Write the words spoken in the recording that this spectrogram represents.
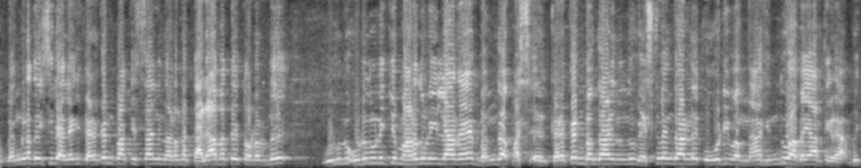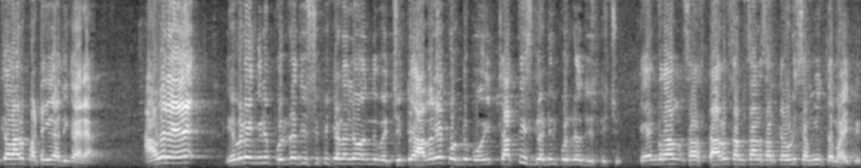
ബംഗ്ലാദേശിൽ അല്ലെങ്കിൽ കിഴക്കൻ പാകിസ്ഥാനിൽ നടന്ന കലാപത്തെ തുടർന്ന് ഉടു ഉടുതുണിക്ക് മറുതുണിയില്ലാതെ ബംഗ കിഴക്കൻ ബംഗാളിൽ നിന്നും വെസ്റ്റ് ബംഗാളിലേക്ക് ഓടി വന്ന ഹിന്ദു അഭയാർത്ഥികൾ മിക്കവാറും പട്ടികജാതിക്കാരാണ് അവരെ എവിടെയെങ്കിലും പുനരധിവസിപ്പിക്കണമല്ലോ എന്ന് വെച്ചിട്ട് അവരെ കൊണ്ടുപോയി ഛത്തീസ്ഗഡിൽ പുനരധിവസിപ്പിച്ചു. കേന്ദ്ര സർക്കാരും സംസ്ഥാന സർക്കാരോട് സംയുക്തമായിട്ട്.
